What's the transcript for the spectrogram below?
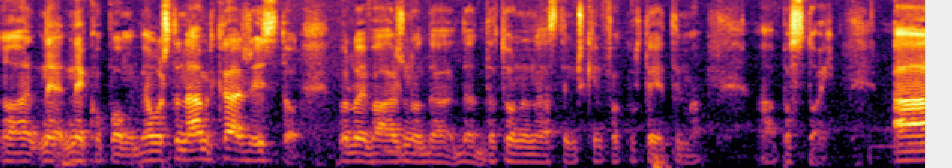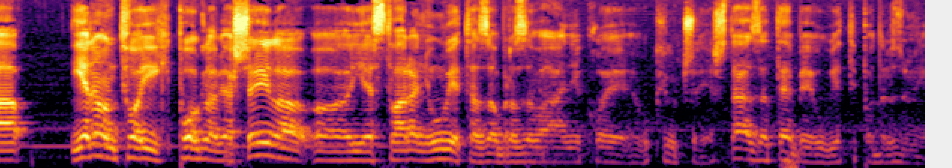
a, ne, neko pomogne. Ovo što Namir kaže isto, vrlo je važno da, da, da to na nastavničkim fakultetima a, postoji. A, jedan od tvojih poglavlja, Šejla uh, je stvaranje uvjeta za obrazovanje koje uključuje. Šta za tebe uvjeti podrazumijevaju?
